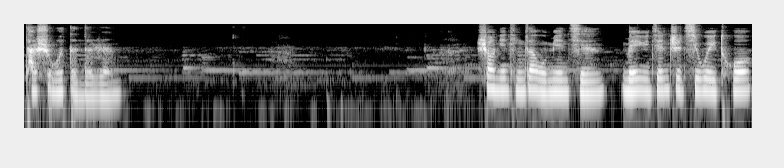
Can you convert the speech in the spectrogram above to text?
他是我等的人。少年停在我面前，眉宇间稚气未脱，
